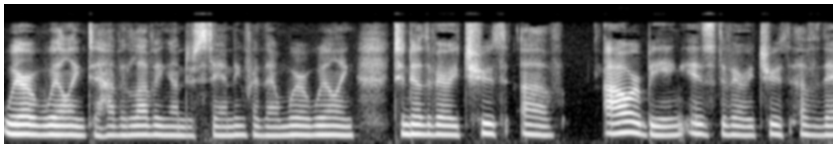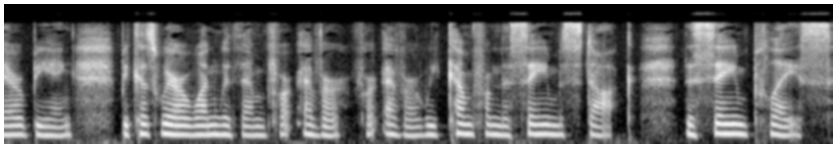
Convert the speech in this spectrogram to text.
We're willing to have a loving understanding for them. We're willing to know the very truth of our being is the very truth of their being because we are one with them forever, forever. We come from the same stock, the same place.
